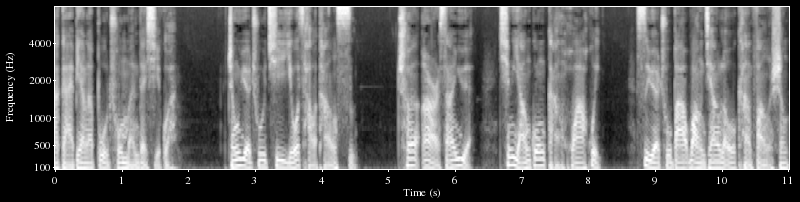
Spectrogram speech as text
他改变了不出门的习惯。正月初七有草堂寺，春二三月青阳宫赶花会，四月初八望江楼看放生，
